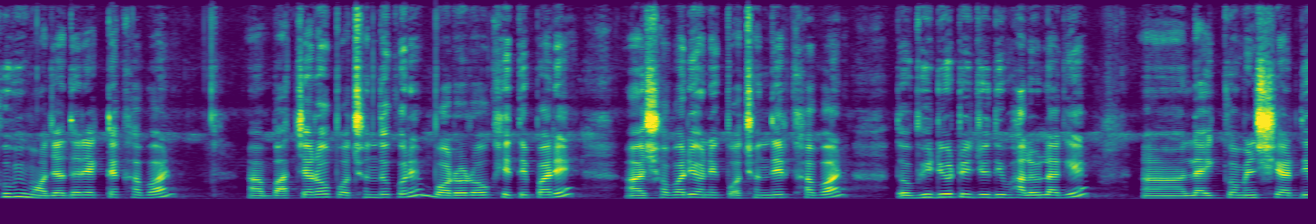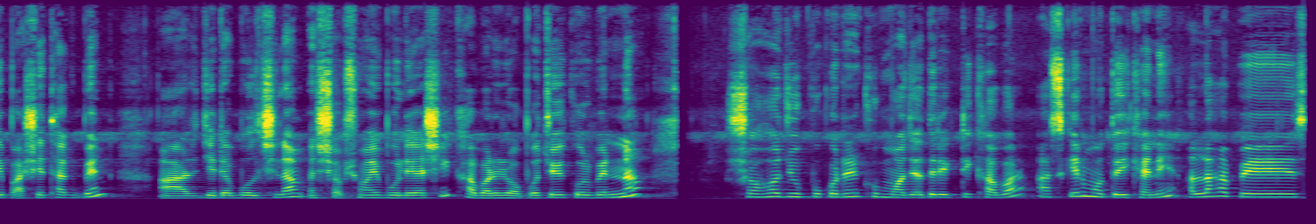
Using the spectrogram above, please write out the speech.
খুবই মজাদার একটা খাবার। বাচ্চারাও পছন্দ করে, বড়রাও খেতে পারে সবারই অনেক পছন্দের খাবার। তো ভিডিওটি যদি ভালো লাগে লাইক কমেন্ট শেয়ার দিয়ে পাশে থাকবেন। আর যেটা বলছিলাম, সবসময় বলে আসি, খাবারের অপচয় করবেন না। সহজ উপকরণের খুব মজাদার একটি খাবার। আজকের মতো এখানে। আল্লাহ হাফেজ।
